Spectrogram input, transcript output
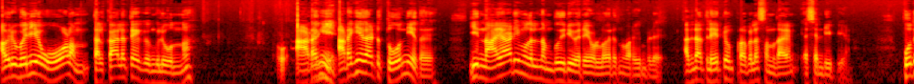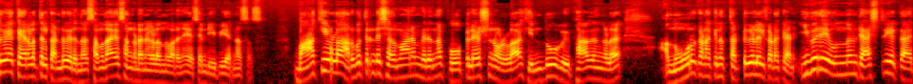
അവർ ഒരു വലിയ ഓളം തൽക്കാലത്തേക്കെങ്കിലും ഒന്ന് അടങ്ങി. അടങ്ങിയതായിട്ട് തോന്നിയത് ഈ നായാടി മുതൽ നമ്പൂതിരി വരെയുള്ളവരെന്ന് പറയുമ്പോഴേ അതിന്റെ അകത്തിൽ ഏറ്റവും പ്രബല സമുദായം എസ് എൻ ഡി പി ആണ്. പൊതുവെ കേരളത്തിൽ കണ്ടുവരുന്ന സമുദായ സംഘടനകളെന്ന് പറഞ്ഞ S N D P N S S ബാക്കിയുള്ള അറുപത്തിരണ്ട് ശതമാനം വരുന്ന പോപ്പുലേഷനുള്ള ഹിന്ദു വിഭാഗങ്ങൾ നൂറുകണക്കിന് തട്ടുകളിൽ കിടക്കുകയാണ്. ഇവരെ ഒന്നും രാഷ്ട്രീയക്കാർ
